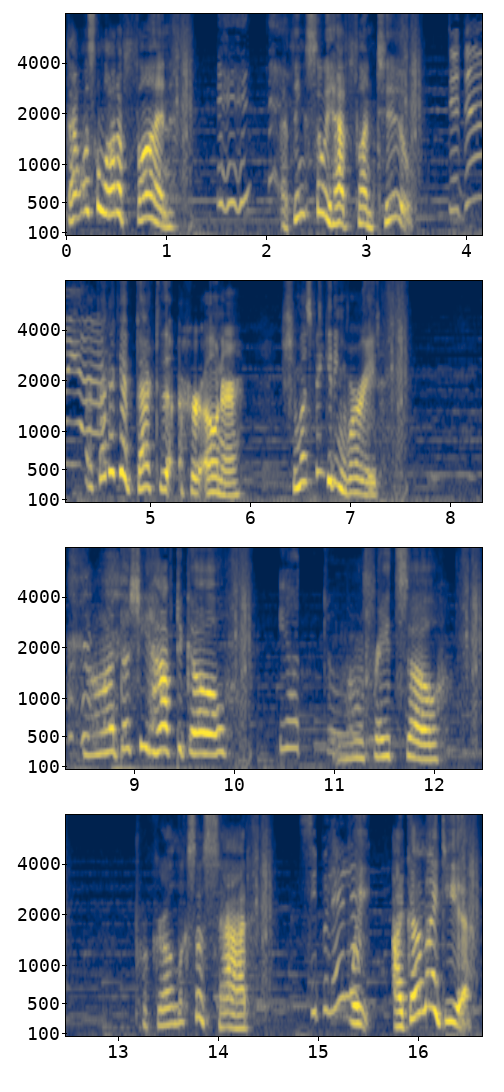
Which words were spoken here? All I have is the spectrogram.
That was a lot of fun. I think Zoe had fun too. I better get back to the, her owner. She must be getting worried. Aw, does she have to go? I'm afraid so. Poor girl looks so sad. Wait, I got an idea.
